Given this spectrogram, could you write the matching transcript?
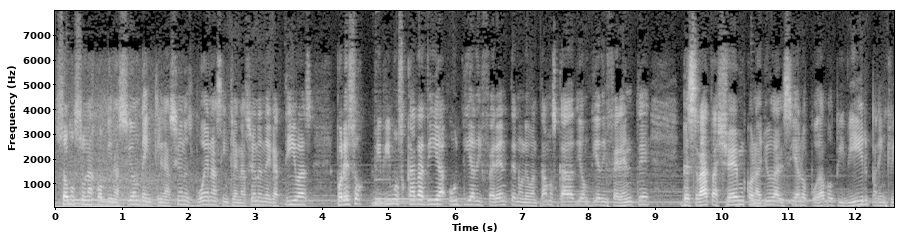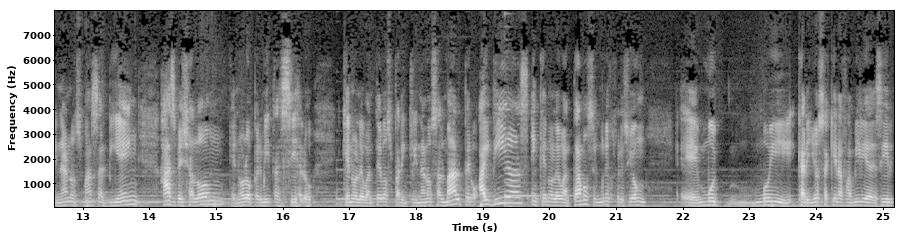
Somos una combinación de inclinaciones buenas, inclinaciones negativas por eso vivimos cada día un día diferente, nos levantamos cada día un día diferente. Besrat Hashem, con la ayuda del cielo, podamos vivir para inclinarnos más al bien. Hazbe Shalom, que no lo permita el cielo, que nos levantemos para inclinarnos al mal. Pero hay días en que nos levantamos en una expresión eh, muy, muy cariñosa aquí en la familia decir,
